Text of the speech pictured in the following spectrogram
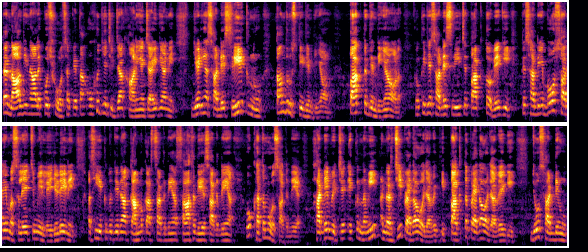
ਤੇ ਨਾਲ ਦੀ ਨਾਲ ਕੁਝ ਹੋ ਸਕੇ ਤਾਂ ਉਹੋ ਜਿਹੀਆਂ ਚੀਜ਼ਾਂ ਖਾਣੀਆਂ ਚਾਹੀਦੀਆਂ ਨੇ, ਜਿਹੜੀਆਂ ਸਾਡੇ ਸਰੀਰਕ ਨੂੰ ਤੰਦਰੁਸਤੀ ਦਿੰਦੀਆਂ ਹੋਣ। ਤਾਕਤ ਦਿੰਦੀਆਂ ਹੋਣ। ਕਿਉਂਕਿ ਜੇ ਸਾਡੇ ਸਰੀਰ 'ਚ ਤਾਕਤ ਹੋਵੇਗੀ ਤੇ ਸਾਡੀਆਂ ਬਹੁਤ ਸਾਰੇ ਮਸਲੇ ਝਮੇਲੇ ਜਿਹੜੇ ਨੇ, ਅਸੀਂ ਇੱਕ ਦੂਜੇ ਨਾਲ ਕੰਮ ਕਰ ਸਕਦੇ ਹਾਂ, ਸਾਥ ਦੇ ਸਕਦੇ ਹਾਂ, ਉਹ ਖਤਮ ਹੋ ਸਕਦੇ ਆ। ਸਾਡੇ ਵਿੱਚ ਇੱਕ ਨਵੀਂ એનર્ਜੀ ਪੈਦਾ ਹੋ ਜਾਵੇਗੀ, ਤਾਕਤ ਪੈਦਾ ਹੋ ਜਾਵੇਗੀ, ਜੋ ਸਾਡੇ ਨੂੰ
